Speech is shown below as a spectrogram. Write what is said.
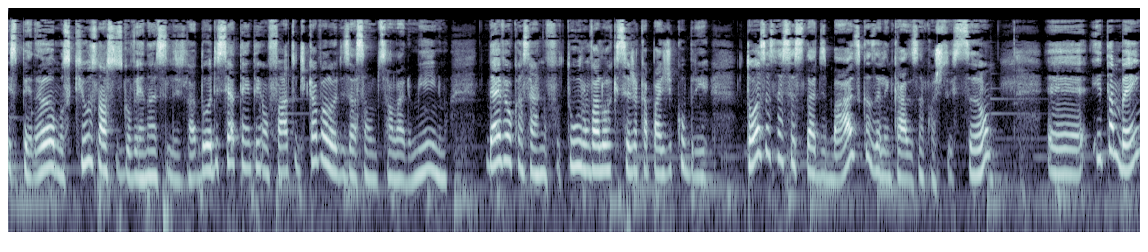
Esperamos que os nossos governantes e legisladores se atentem ao fato de que a valorização do salário mínimo deve alcançar no futuro um valor que seja capaz de cobrir todas as necessidades básicas elencadas na Constituição é, e também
